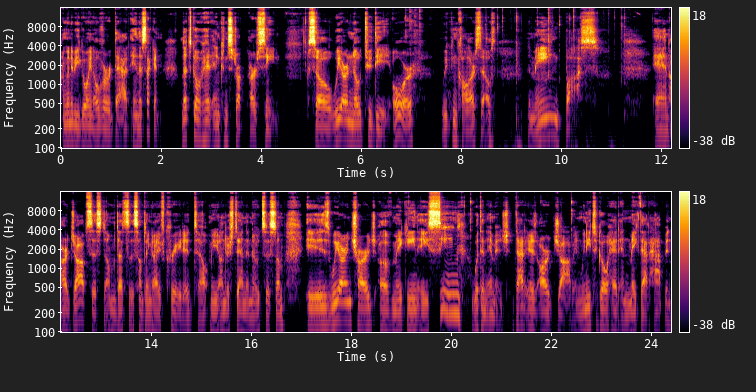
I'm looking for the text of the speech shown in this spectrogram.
I'm going to be going over that in a second. Let's go ahead and construct our scene. So we are node 2D, or we can call ourselves the main boss. And our job system, that's something I've created to help me understand the node system, is we are in charge of making a scene with an image. That is our job, and we need to go ahead and make that happen.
